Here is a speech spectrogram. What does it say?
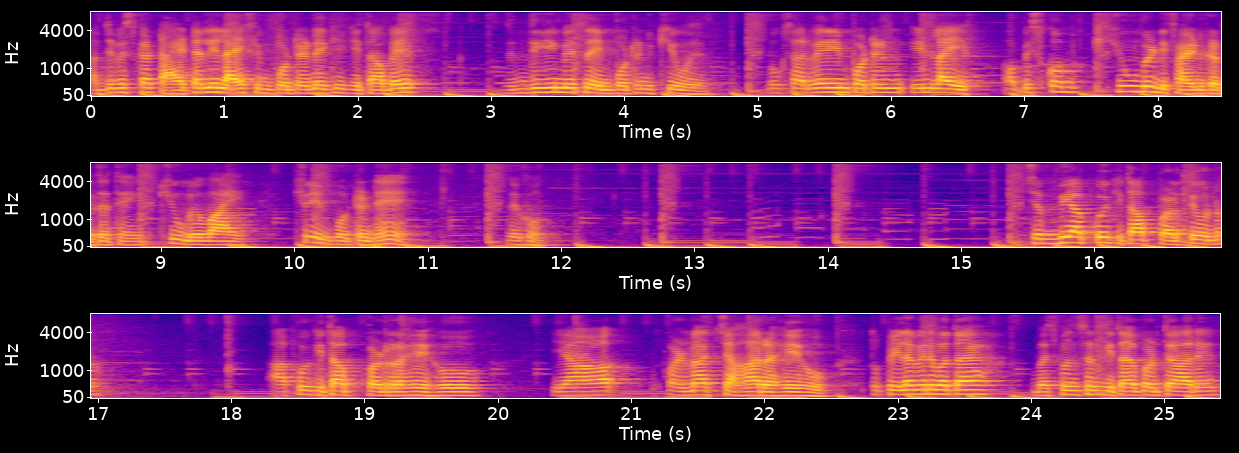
अब जब इसका टाइटल ही लाइफ इम्पोर्टेंट है कि किताबें ज़िंदगी में इतना इम्पोर्टेंट क्यों है? Books are very important in life अब इसको हम क्यों में डिफाइन कर देते हैं? क्यों में वाई क्यों इम्पोर्टेंट है? देखो, जब भी आप कोई किताब पढ़ते हो ना, आप कोई किताब पढ़ रहे हो या पढ़ना चाह रहे हो तो पहला मैंने बताया, बचपन से हम किताब पढ़ते आ रहे हैं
